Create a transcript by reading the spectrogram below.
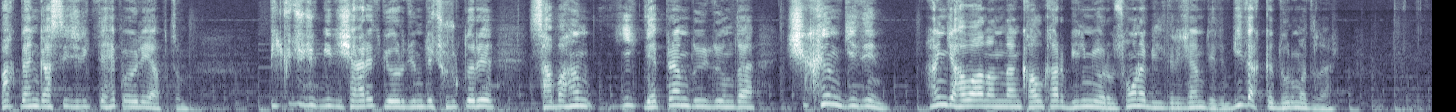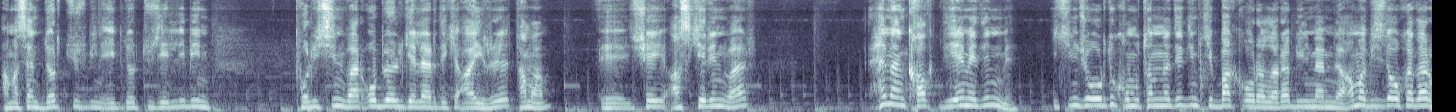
Bak ben gazetecilikte hep öyle yaptım. Bir küçücük bir işaret gördüğümde çocukları sabahın ilk deprem duyduğumda çıkın gidin. Hangi havaalanından kalkar bilmiyorum sonra bildireceğim dedim. Bir dakika durmadılar. Ama sen 400 bin 450 bin polisin var o bölgelerdeki ayrı tamam Ee, şey askerin var hemen kalk diyemedin mi? İkinci ordu komutanına dedim ki bak oralara bilmem ne ama bizde o kadar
